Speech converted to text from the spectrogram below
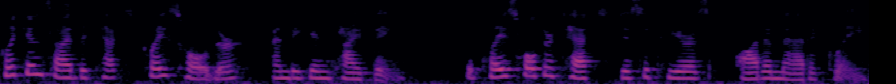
click inside the text placeholder and begin typing. The placeholder text disappears automatically.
